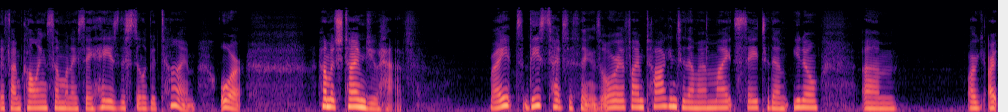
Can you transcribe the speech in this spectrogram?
if I'm calling someone, I say, "Hey, is this still a good time?" Or, "How much time do you have?" Right? These types of things. Or if I'm talking to them, I might say to them, "You know, um, are, are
